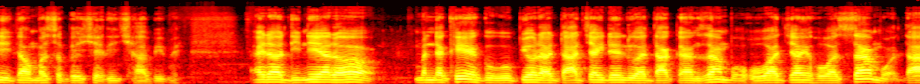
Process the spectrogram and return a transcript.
နေတော့မစပယ်ရှယ်လေးချပြီးမယ်အဲ့တော့ဒီနေ့ကတော့မနက်ခင်းကိုကိုပြောတာဒါကြိုက်တဲ့လူကဒါကန်စမ်းပေါ့ဟိုကကြိုက်ဟိုကစမ်းပေါ့ဒါ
